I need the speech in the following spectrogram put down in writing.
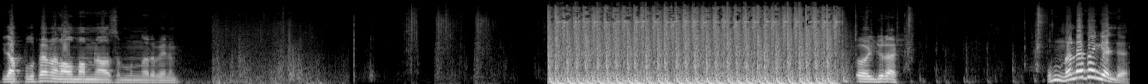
Silah bulup hemen almam lazım bunları benim. Öldüler. Bunlar nereden geldi?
